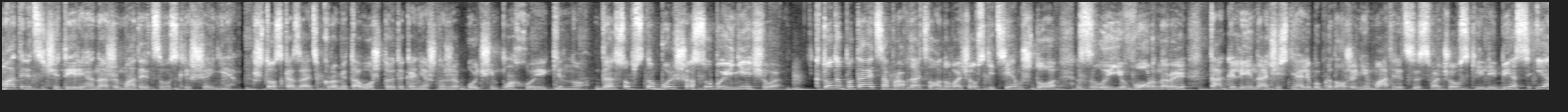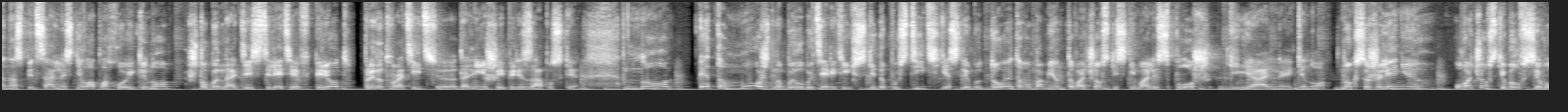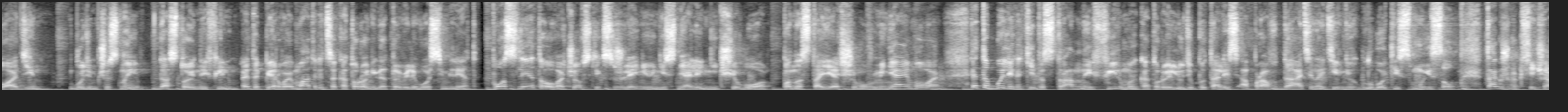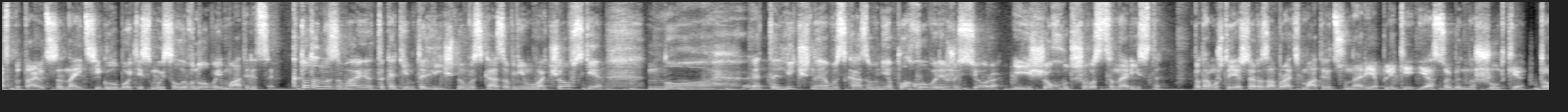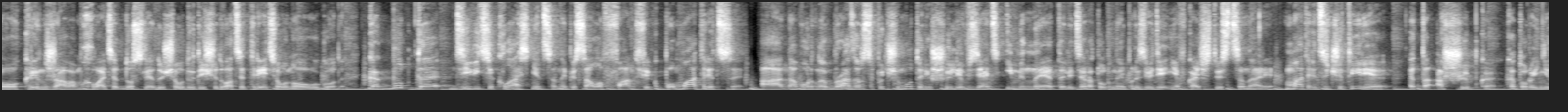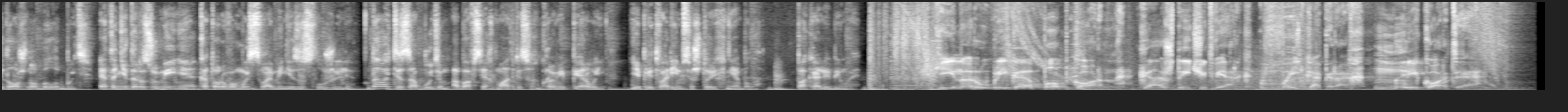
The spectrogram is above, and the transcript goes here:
«Матрица 4», она же «Матрица воскрешения». Что сказать, кроме того, что это, конечно же, очень плохое кино? Да, собственно, больше особо и нечего. Кто-то пытается оправдать Лану Вачовски тем, что злые Ворнеры так или иначе сняли бы продолжение «Матрицы» с Вачовски или без, и она специально сняла плохое кино, чтобы на десятилетия вперед предотвратить э, дальнейшие перезапуски. Но это можно было бы теоретически допустить, если бы до этого момента Вачовски снимали сплошь гениальное кино. Но, к сожалению, у Вачовски был всего один, будем честны, достойный фильм. Это первая «Матрица», которую они готовили 8 лет. После этого Вачовски, к сожалению, не сняли ничего по-настоящему вменяемого. Это были какие-то странные фильмы, которые люди пытались оправдать и найти в них глубокий смысл, так же, как сейчас пытаются найти глубокий смысл и в новой «Матрице». Кто-то называет это каким-то личным высказыванием Вачовски, но это личное высказывание плохого режиссера и еще худшего сценариста. Потому что если разобрать «Матрицу» на реплики и особенно шутки, то кринжа вам хватит до следующего 2023 Нового года. Как будто девятиклассница написала фанфик по «Матрице», а на Warner Brothers почему-то решили взять именно это литературное произведение в качестве сценария. «Матрица 4» — это ошибка, которой не должно было быть. Это недоразумение, которого мы с вами не заслужили. Давайте забудем обо всех «Матрицах», кроме первой, и притворимся, что их не было. Пока, любимые. Кинорубрика «Попкорн». Каждый четверг в Вейкаперах на рекорде.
